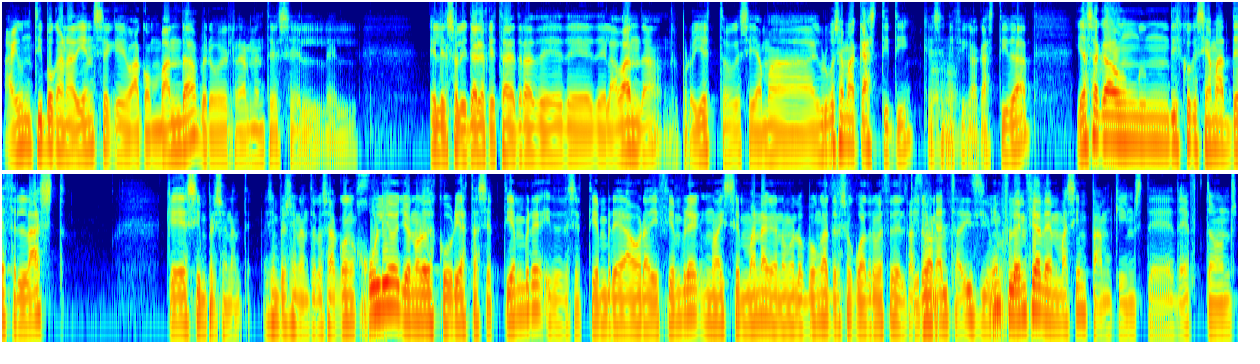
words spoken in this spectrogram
hay un tipo canadiense que va con banda, pero él realmente es el, el, el en solitario que está detrás de, de- de la banda, del proyecto, que se llama. El grupo se llama Castity, que significa castidad. Y ha sacado un, un disco que se llama Death Last, que es impresionante. Es impresionante. Lo sacó en julio, yo no lo descubrí hasta septiembre, y desde septiembre a ahora diciembre no hay semana que no me lo ponga tres o cuatro veces del Estás tirón. enganchadísimo. Influencia de Machine Pumpkins, de Deftones.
